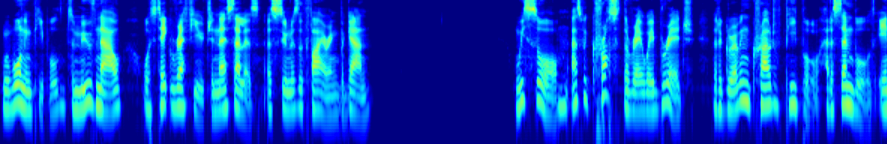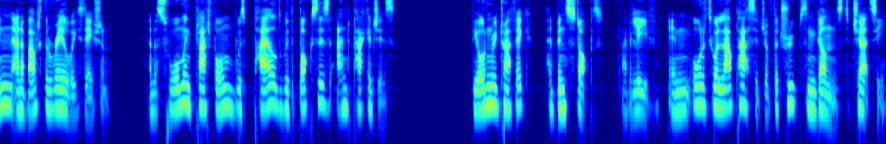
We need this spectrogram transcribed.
were warning people to move now or to take refuge in their cellars as soon as the firing began. We saw, as we crossed the railway bridge, that a growing crowd of people had assembled in and about the railway station, and the swarming platform was piled with boxes and packages. The ordinary traffic had been stopped, I believe, in order to allow passage of the troops and guns to Chertsey.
